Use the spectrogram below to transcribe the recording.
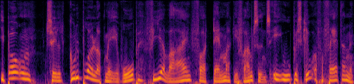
I bogen til Guldbryllup med Europa, fire veje for Danmark i fremtidens EU, beskriver forfatterne,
